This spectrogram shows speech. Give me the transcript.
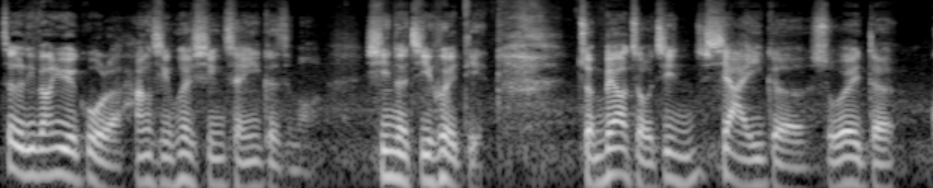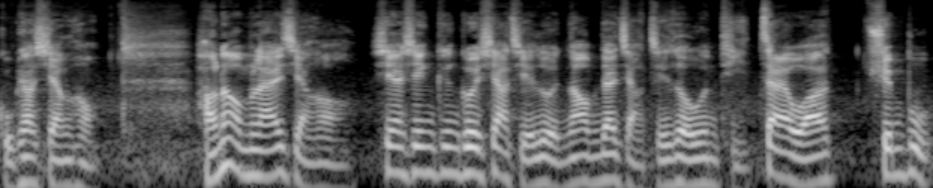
这个地方越过了，行情会形成一个什么新的机会点，准备要走进下一个所谓的股票箱哈。好，那我们来讲哦，现在先跟各位下结论，然后我们再讲节奏问题。再来，我要宣布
